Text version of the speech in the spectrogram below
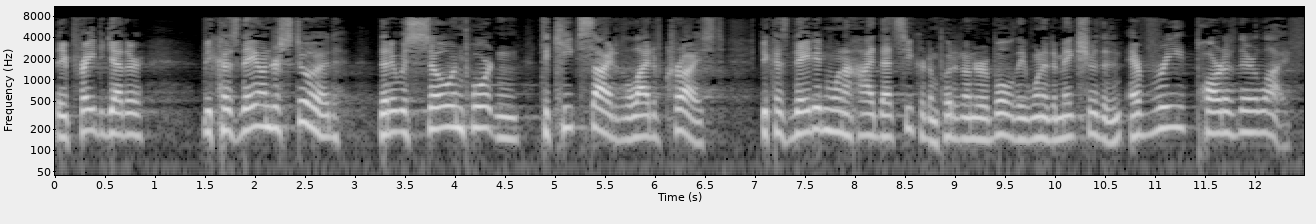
they prayed together because they understood that it was so important to keep sight of the light of Christ because they didn't want to hide that secret and put it under a bowl. They wanted to make sure that in every part of their life,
